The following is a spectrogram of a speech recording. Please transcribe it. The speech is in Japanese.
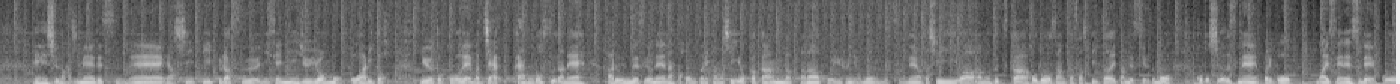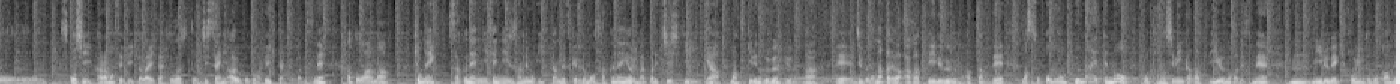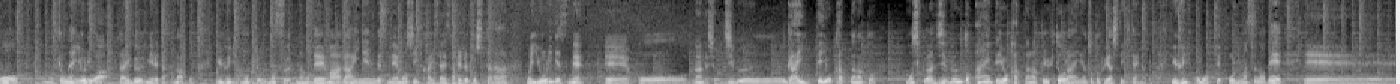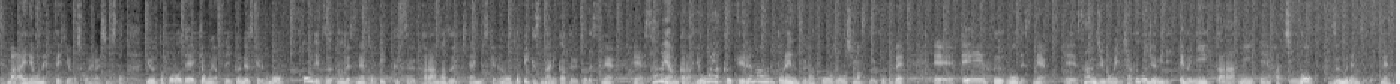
えー週の初めですね。いや、CP プラス2024も終わりというところで、まあ、若干ロスがね、あるんですよね。なんか本当に楽しい4日間だったなというふうに思うんですよね。私はあの2日ほど参加させていただいたんですけれども、今年はですね、やっぱりこう、まあ、SNS でこう、少し絡ませていただいた人たちと実際に会うことができたりとかですね。あとはまあ、去年、昨年2023年も行ったんですけれども、昨年よりもやっぱり知識や、まあ、スキルの部分っていうのが、えー自分の中では上がっている部分があったので、まあ、そこも踏まえてのこう楽しみ方っていうのがですね、うん、見るべきポイントとかも、あの去年よりはだいぶ見れたかなというふうに思っております。なので、まあ、来年ですね、もし開催されるとしたら、まあ、よりですね、えーこう、なんでしょう、自分が行ってよかったなと、もしくは自分と会えてよかったなという人を来年はちょっと増やしていきたいなというふうに思っておりますので、えー、まあ来年もね、ぜひよろしくお願いしますというところで今日もやっていくんですけれども、本日のですね、トピックスからまず行きたいんですけれども、トピックス何かというとですね、えーサムヤンからようやく L マウントレンズが登場しますということで、えー AF のですね、え 35mm、150mm、F2 から2.8のズームレンズですね。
